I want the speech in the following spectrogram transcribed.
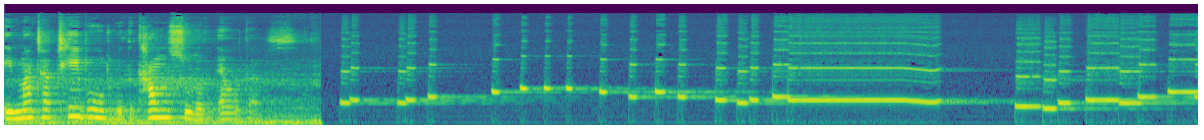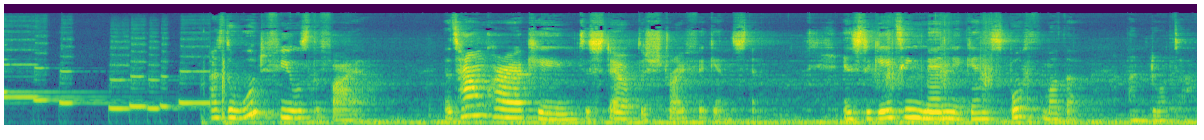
a matter tabled with the council of elders. As the wood fuels the fire, the town crier came to stir up the strife against them, instigating men against both mother and daughter.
